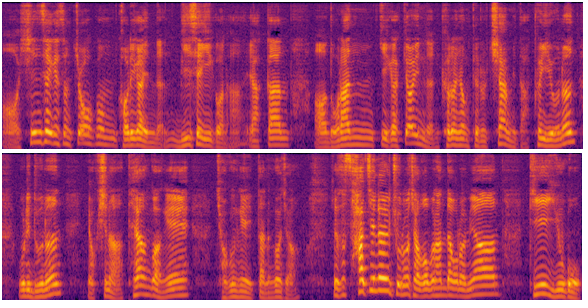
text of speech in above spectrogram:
어, 흰색에선 조금 거리가 있는 미색이거나 약간 어, 노란기가 껴있는 그런 형태를 취합니다. 그 이유는 우리 눈은 역시나 태양광에 적응해 있다는 거죠. 그래서 사진을 주로 작업을 한다 그러면 D65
